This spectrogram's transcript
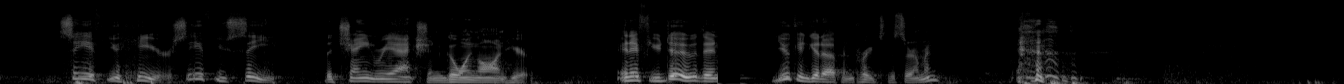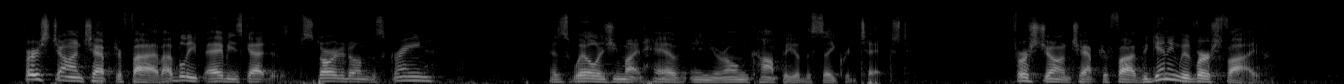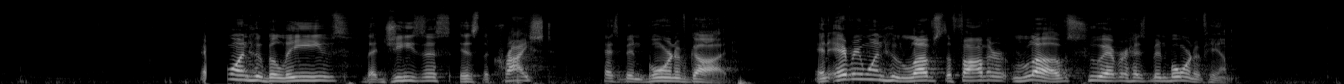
see if you hear, see if you see the chain reaction going on here. And if you do, then you can get up and preach the sermon. 1 John chapter 5. I believe Abby's got started on the screen as well as you might have in your own copy of the sacred text. 1 John chapter 5, beginning with verse 5. Everyone who believes that Jesus is the Christ has been born of God. And everyone who loves the Father loves whoever has been born of him.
